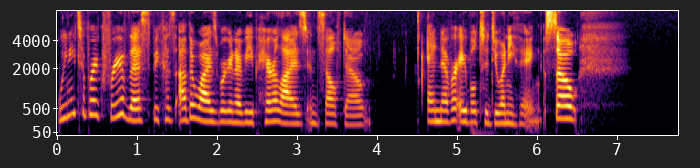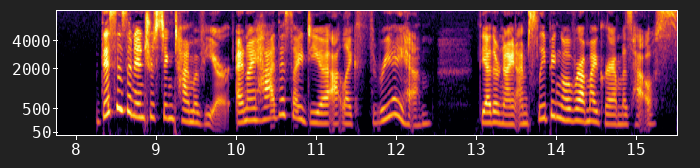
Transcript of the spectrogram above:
we need to break free of this because otherwise we're going to be paralyzed in self doubt and never able to do anything. So, this is an interesting time of year. And I had this idea at like 3 a.m. the other night. I'm sleeping over at my grandma's house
